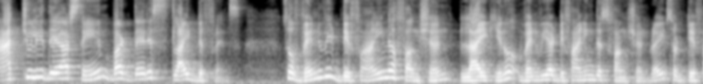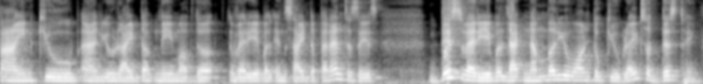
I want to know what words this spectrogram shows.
Actually they are same but there is slight difference. So when we define a function like, you know, when we are defining this function, right? So define cube and you write the name of the variable inside the parenthesis, this variable, that number you want to cube, right? So this thing,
